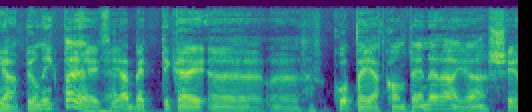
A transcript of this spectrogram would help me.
Jā, pilnīgi pareizi. Jā. Jā, bet tikai uh, kopējā konteinerā jā, šie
